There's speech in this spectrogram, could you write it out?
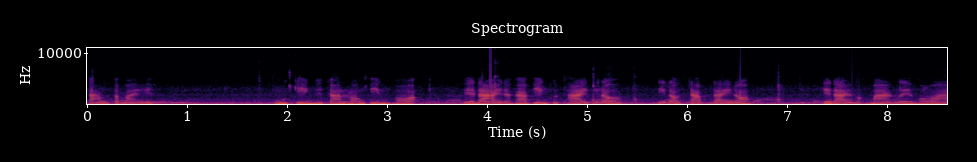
สามสมัยอู้เก่งคือการร้องเพลงเพราะเสียดายนะคะ เพลงสุดท้ายที่เราที่เราจับได้เนาะเสียดายมาก ๆ เลยเพราะว่า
